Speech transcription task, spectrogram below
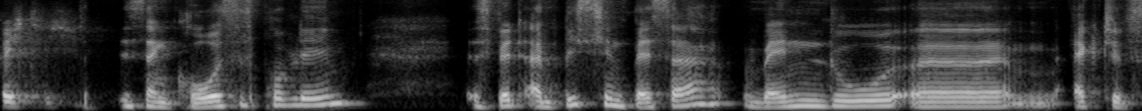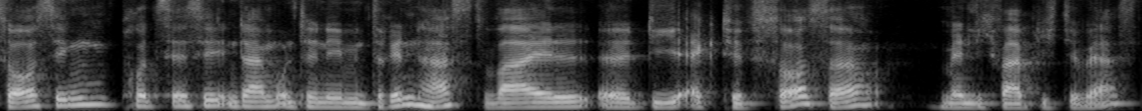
Richtig. Das ist ein großes Problem. Es wird ein bisschen besser, wenn du äh, Active Sourcing Prozesse in deinem Unternehmen drin hast, weil äh, die Active Sourcer, männlich, weiblich, divers,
